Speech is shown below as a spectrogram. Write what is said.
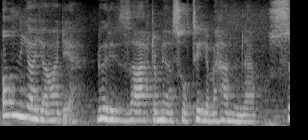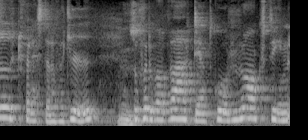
om jag gör det, då är det värt, om jag så till och med handlar psyk för resten av mitt liv, så får det vara värt det att gå rakt in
